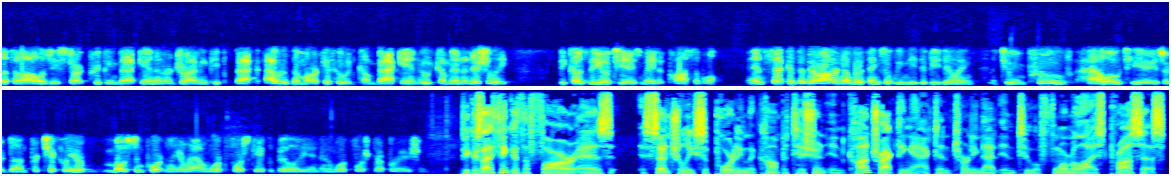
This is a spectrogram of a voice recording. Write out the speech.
methodologies start creeping back in and are driving people back out of the market who would come back in, who would come in initially because the OTAs made it possible. And second, that there are a number of things that we need to be doing to improve how OTAs are done, particularly or most importantly around workforce capability and, and workforce preparation. Because I think of the FAR as essentially supporting the Competition in Contracting Act and turning that into a formalized process.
